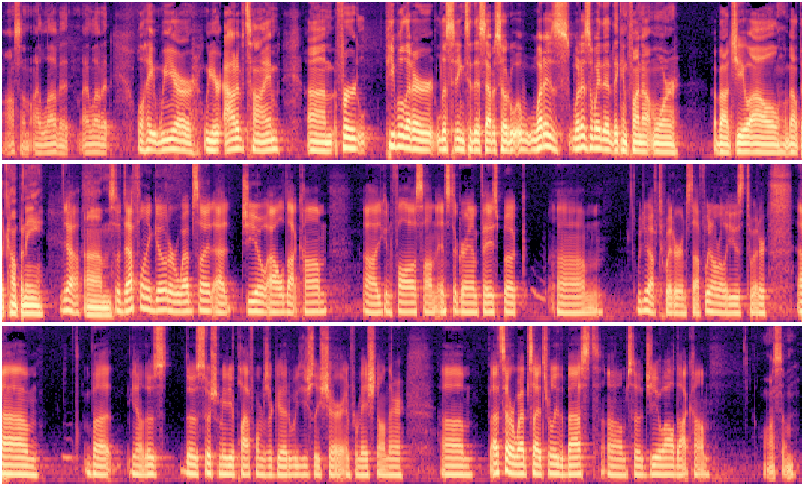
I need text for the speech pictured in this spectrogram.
Awesome. I love it. I love it. Well, hey, we are we are out of time. Um, for people that are listening to this episode, what is what is the way that they can find out more about GeoOwl, about the company? Yeah. Um, so definitely go to our website at geoowl.com. Uh, you can follow us on Instagram, Facebook. Um, we do have Twitter and stuff. We don't really use Twitter, um, but you know those those social media platforms are good. We usually share information on there. Um, that's our website's really the best. Um, so geoowl.com. Awesome.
